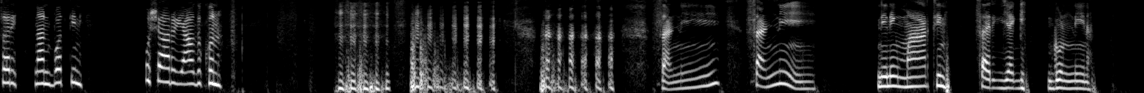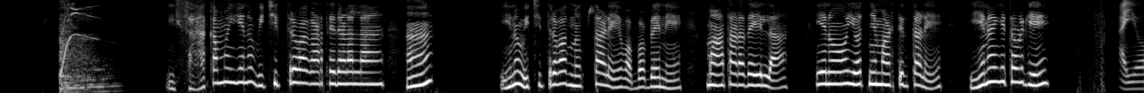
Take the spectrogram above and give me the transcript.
ಸರಿ, ನಾನು ಬರ್ತೀನಿ. ಹುಷಾರು ಯಾವುದಕ್ಕೂ ಸಣ್ಣಿ ಸಣ್ಣಿ, ನಿನಗೆ ಮಾಡ್ತೀನಿ. ಸರಿಯಾಗಿ ಗುಣ್ಣಿನ ಈ ಸಾಕಮ್ಮ ಏನೋ ವಿಚಿತ್ರವಾಗಿ ಆಡ್ತಾ ಇದ್ದಾಳಲ್ಲ ಹಾ ಏನೋ ವಿಚಿತ್ರವಾಗಿ ನಗ್ತಾಳೆ ಒಬ್ಬೊಬ್ಬೇನೆ ಮಾತಾಡೋದೇ ಇಲ್ಲ. ಏನೋ ಯೋಚನೆ ಮಾಡ್ತಿರ್ತಾಳೆ. ಏನಾಗಿತ್ತು ಅಯ್ಯೋ,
